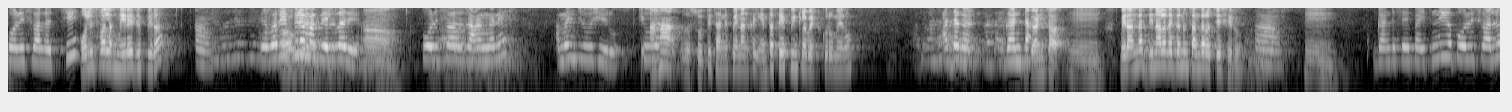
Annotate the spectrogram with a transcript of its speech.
పోలీస్ వాళ్ళు వచ్చి పోలీస్ వాళ్ళకి మీరే చెప్పిరా? ఎవరు చెప్పిరో మాకు తెలియదు. పోలీస్ వాళ్ళు రాగానే ఆమెను చూసిర్రు. ఆహా శృతి చనిపోయినాక ఎంతసేపు ఇంట్లో పెట్టుకురు మీరు? అర్ధ గంట. గంట. మీరు అందరు దినాల దగ్గర నుంచి అందరు వచ్చేసిరు. గంట సేపు అవుతుంది ఇక పోలీస్ వాళ్ళు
